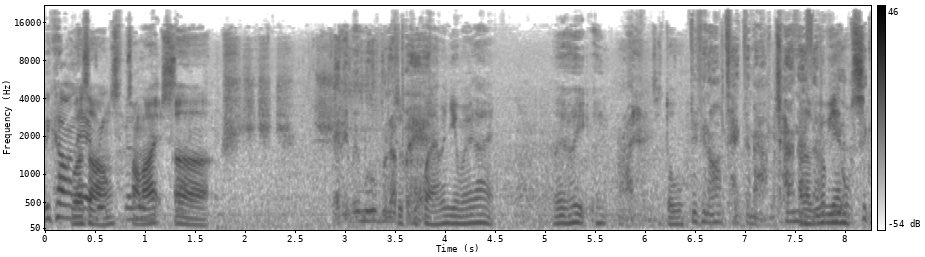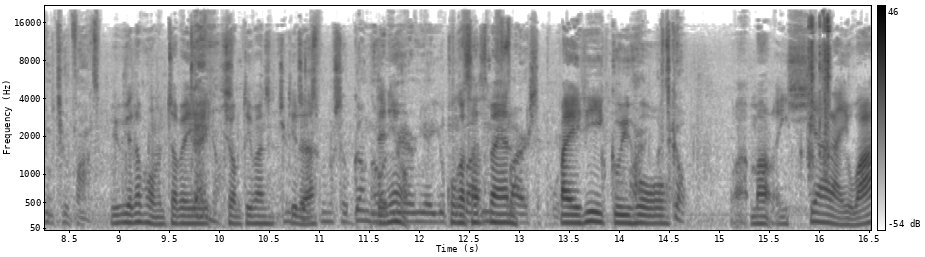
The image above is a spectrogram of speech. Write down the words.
We can't เบอ let ร์ it สอง reach the สองร้อย launch เอ่อ site. Enemy movement จุด up แขวน ahead. มันยิงไม่ได้ เฮ้ยเฮ้ยเฮ้ยศัตรู Vivian, I'll take them out. China, Hello, that'll be Vivian. all signal to advance. วิวีแล้วผมจะไป Daniels, โจมตีมัน since you ที่เหลือ gentlemen were so gung-ho เดนิเอล at Marinier, you'll คุณกับ provide ซัส me แมน fire support. ไปที่กุยโฮ All right, let's go. ว่ามาไอ้เหี้ยอะไรวะ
